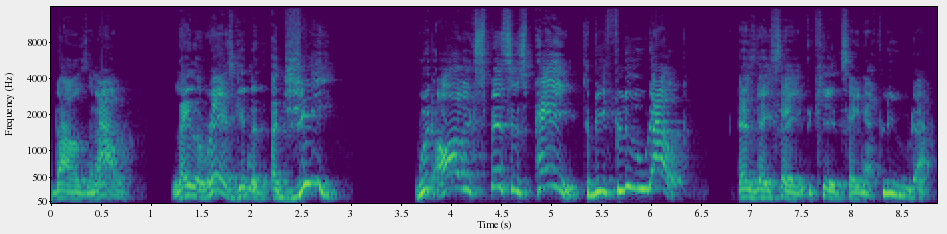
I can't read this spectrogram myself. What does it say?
dollars an hour. Layla Red's getting a, a G with all expenses paid to be flued out, as they say. The kids say that flued out.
